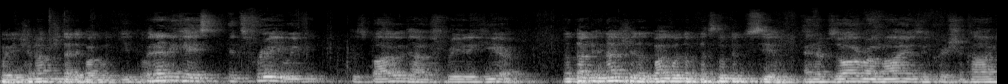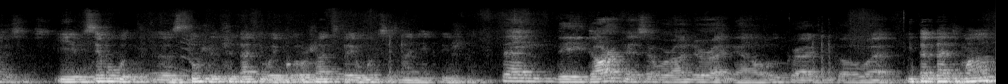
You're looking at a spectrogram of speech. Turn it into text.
по вечерам читали Бхагавадгиту. Но так или иначе, этот Бхагаватам доступен всем. И все могут э, слушать, читать его и погружать свои умы в сознание Кришны. Then the darkness that we're under right now will gradually go away. И тогда тьма,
